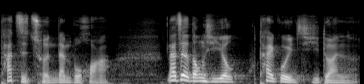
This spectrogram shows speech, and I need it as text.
他只存但不花，那这个东西又太过于极端了。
